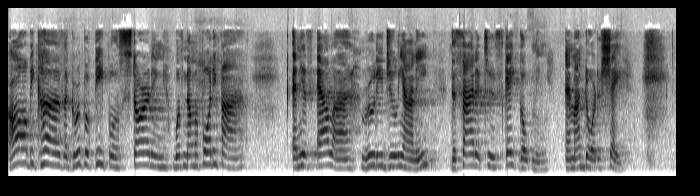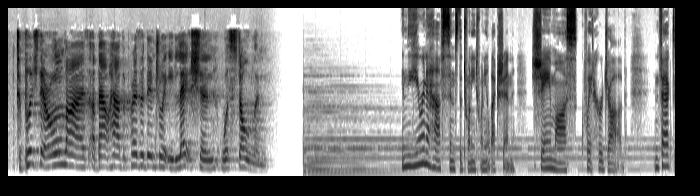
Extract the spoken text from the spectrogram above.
All because a group of people, starting with number 45 and his ally, Rudy Giuliani, decided to scapegoat me and my daughter, Shaye, to push their own lies about how the presidential election was stolen. In the year and a half since the 2020 election, Shaye Moss quit her job. In fact,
